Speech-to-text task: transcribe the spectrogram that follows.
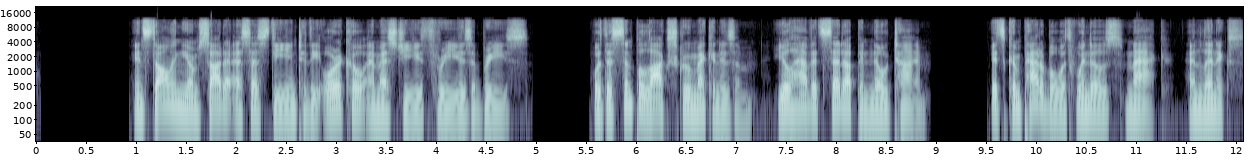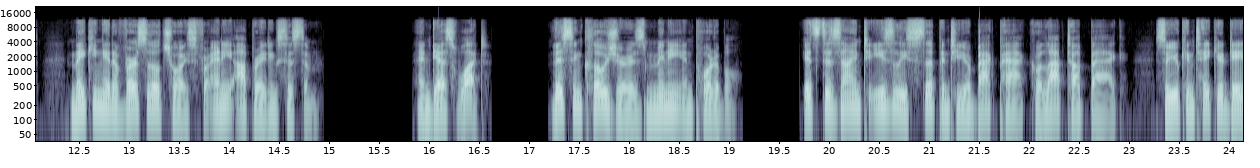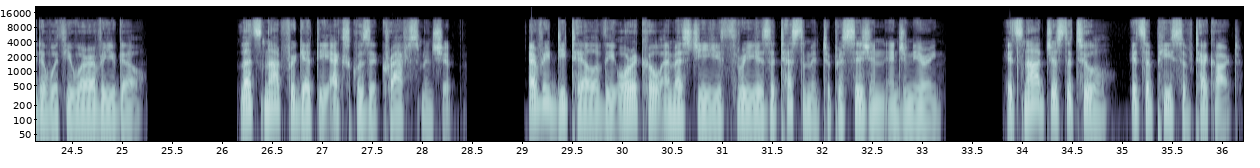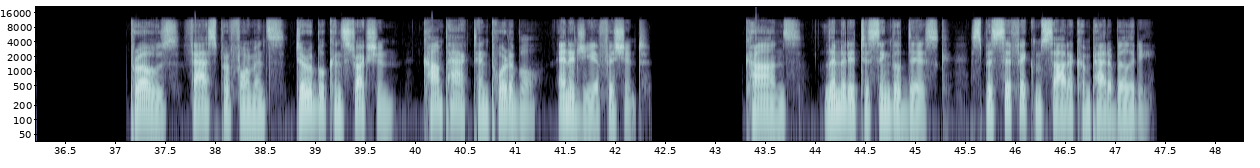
Installing your SATA SSD into the Orico MSGU3 is a breeze. With a simple lock screw mechanism, you'll have it set up in no time. It's compatible with Windows, Mac, and Linux, making it a versatile choice for any operating system. And guess what? This enclosure is mini and portable. It's designed to easily slip into your backpack or laptop bag, so you can take your data with you wherever you go. Let's not forget the exquisite craftsmanship. Every detail of the Orico MSGU3 is a testament to precision engineering. It's not just a tool, it's a piece of tech art. Pros fast performance, durable construction, compact and portable, energy efficient. Cons limited to single disk, Specific MSATA compatibility.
